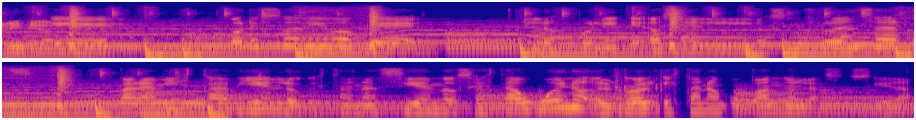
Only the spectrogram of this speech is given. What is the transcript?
Eh, por eso digo que los políticos, o sea, los influencers para mí está bien lo que están haciendo, o sea, está bueno el rol que están ocupando en la sociedad.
